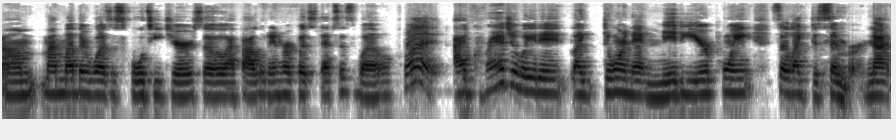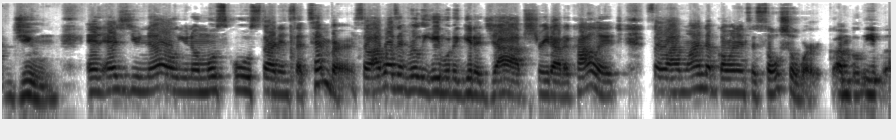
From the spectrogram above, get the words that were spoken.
Um, my mother was a school teacher, so I followed in her footsteps as well. But I graduated like during that mid-year point, so like December, not June. And as you know, you know most schools start in September, so I wasn't really able to get a job straight out of college. So I wound up going into social work. Unbelievable,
